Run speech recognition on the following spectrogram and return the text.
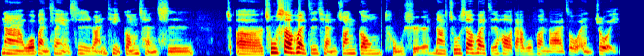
那我本身也是软体工程师，呃，出社会之前专攻图学，那出社会之后大部分都在做 Android，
